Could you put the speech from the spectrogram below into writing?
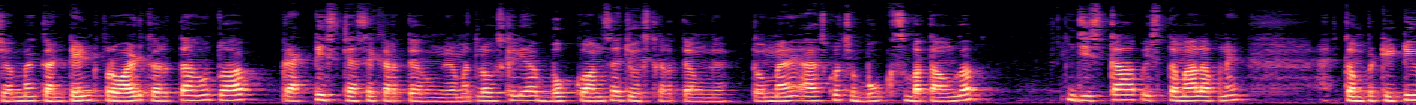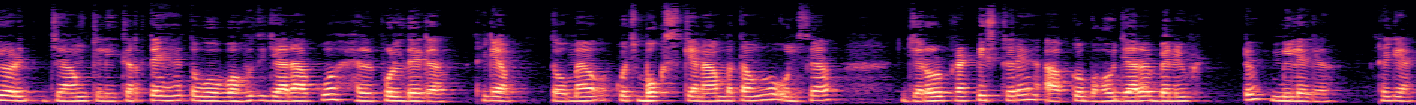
जब मैं कंटेंट प्रोवाइड करता हूँ तो आप प्रैक्टिस कैसे करते होंगे? मतलब उसके लिए आप बुक कौन सा चूज़ करते होंगे? तो मैं आज कुछ बुक्स बताऊँगा, जिसका आप इस्तेमाल अपने कम्पिटिटिव एग्ज़ाम के लिए करते हैं तो वो बहुत ही ज़्यादा आपको हेल्पफुल देगा, ठीक है? तो मैं कुछ बुक्स के नाम बताऊँगा, उनसे आप ज़रूर प्रैक्टिस करें, आपको बहुत ज़्यादा बेनिफिट मिलेगा, ठीक है?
